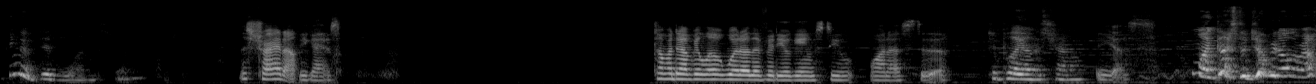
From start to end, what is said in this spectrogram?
I think I did once. right? Let's try it out, you guys. Comment down below what other video games do you want us to. To play on this channel. Yes, Oh my gosh, they're jumping all around.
